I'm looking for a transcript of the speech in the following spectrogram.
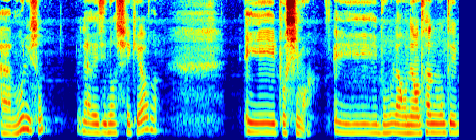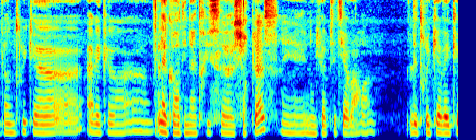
à Montluçon, la résidence Shakers, et pour six mois. Et bon, là, on est en train de monter plein de trucs euh, avec euh, la coordinatrice sur place. Et donc, il va peut-être y avoir des trucs avec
